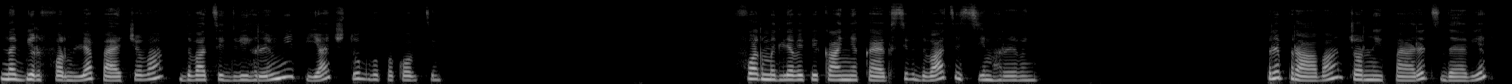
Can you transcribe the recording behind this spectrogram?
Набір форм для печива 22 гривні 5 штук в упаковці. Форми для випікання кексів 27 гривень. Приправа чорний перець 9.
